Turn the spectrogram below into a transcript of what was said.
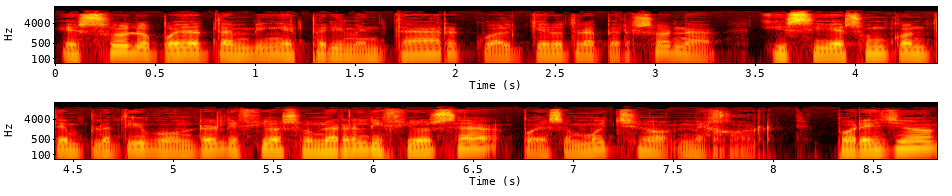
eso lo pueda también experimentar cualquier otra persona. Y si es un contemplativo, un religioso, una religiosa, pues mucho mejor. Por ello,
